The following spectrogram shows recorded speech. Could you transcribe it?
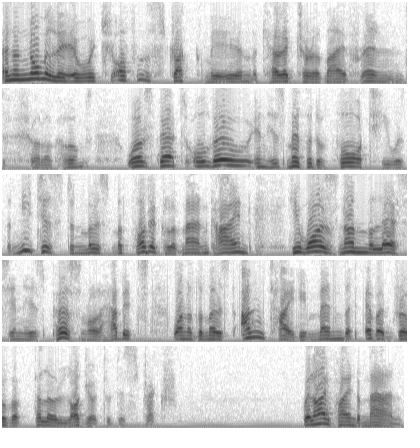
An anomaly which often struck me in the character of my friend Sherlock Holmes was that although in his method of thought he was the neatest and most methodical of mankind, he was none the less in his personal habits one of the most untidy men that ever drove a fellow lodger to distraction. When I find a man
